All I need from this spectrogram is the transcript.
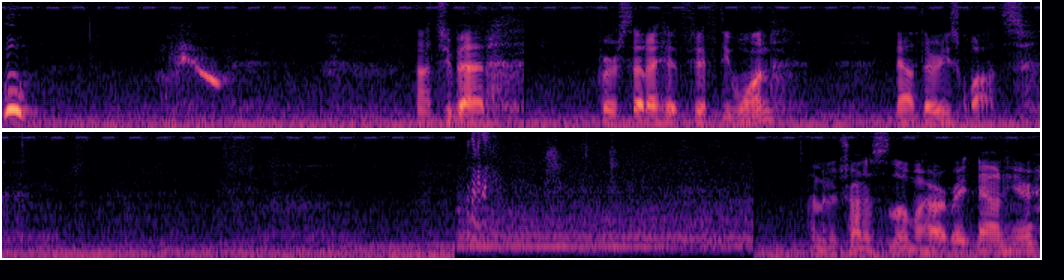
Woo! Not too bad. First set I hit 51, now 30 squats. I'm gonna try to slow my heart rate down here.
